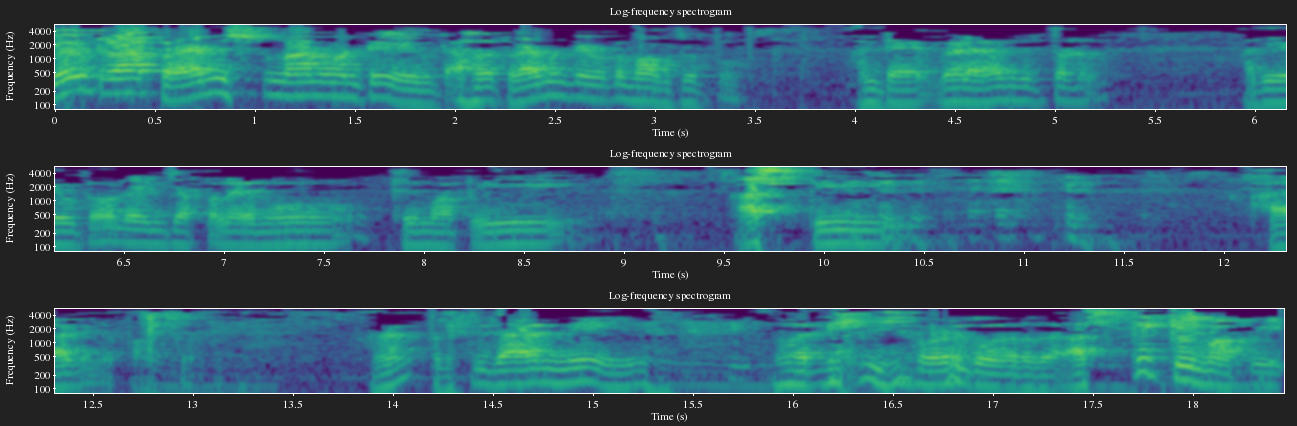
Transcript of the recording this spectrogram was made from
ఏమిట్రా ప్రేమిస్తున్నాను అంటే ఏమిటి? అసలు ప్రేమ అంటే ఏమిటో మాకు చెప్పు. అంటే వీడు ఏమని చెప్తాడు? అది ఏమిటో నేను చెప్పలేను. కిమపి అస్థి. అలాగే చెప్పాల్సి ప్రతిదాన్ని వర్ణించుకోవడం కుదరదు అస్థి కిమపి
